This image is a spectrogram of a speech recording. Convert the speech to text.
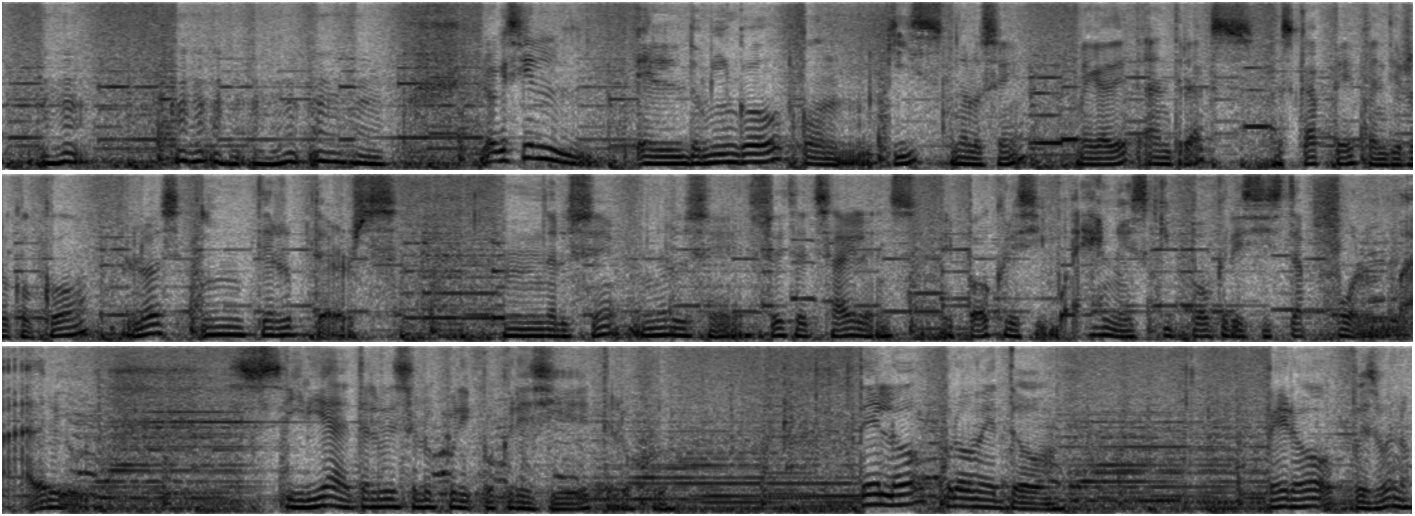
Creo que sí el, el, domingo con Kiss, no lo sé. Megadeth, Anthrax, Escape, Pandy Rococo, Los Interrupters. Mm, no lo sé, no lo sé. Sweated Silence, Hypocrisy. Bueno, es que Hypocrisy está por madre. Iría tal vez solo por hipocresía, eh, te lo juro. Te lo prometo. Pero, pues bueno,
